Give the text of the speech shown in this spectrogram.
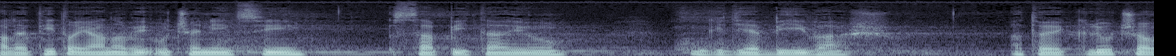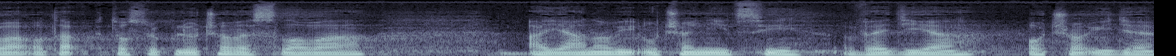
Ale títo Janovi učeníci sa pýtajú, kde bývaš? A to, je kľúčová, to sú kľúčové slova, a Jánovi učeníci vedia, o čo ide.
